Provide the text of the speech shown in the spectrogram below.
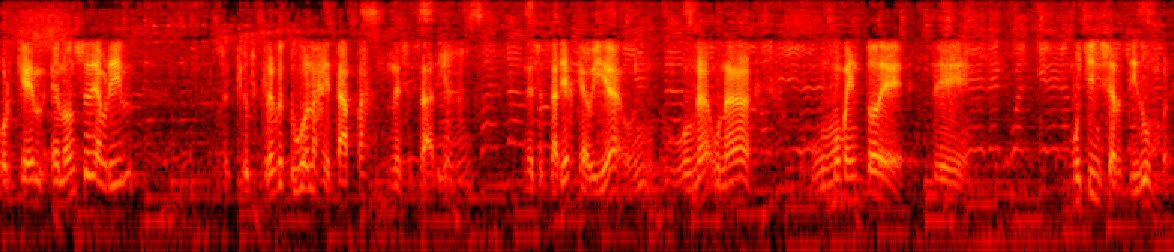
porque el, 11 de abril creo que tuvo las etapas necesarias, necesarias que había una, una, un momento de, de mucha incertidumbre.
